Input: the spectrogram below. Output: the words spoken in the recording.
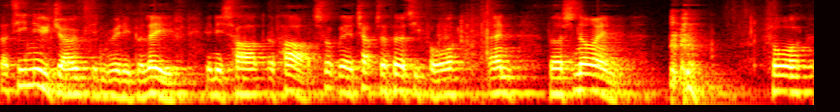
that he knew Job didn't really believe in his heart of hearts. Look there, chapter 34 and verse 9. For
